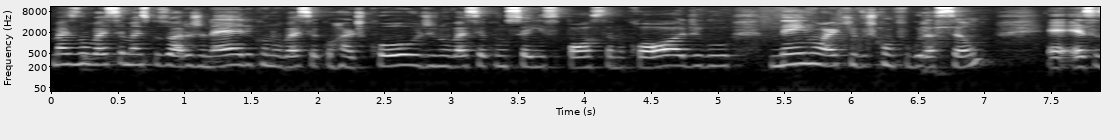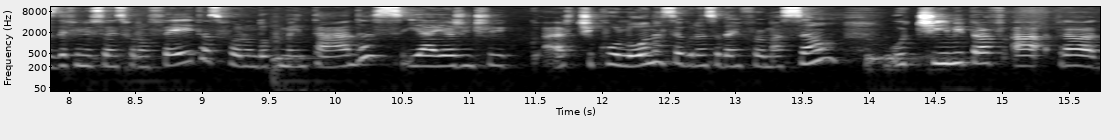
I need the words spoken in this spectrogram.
mas não vai ser mais com usuário genérico, não vai ser com hardcode, não vai ser com senha exposta no código, nem no arquivo de configuração. É, essas definições foram feitas, foram documentadas, e aí a gente articulou na segurança da informação o time para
